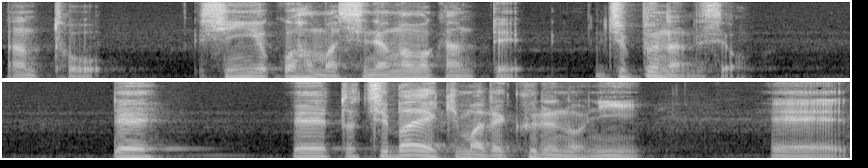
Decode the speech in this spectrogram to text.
なんと新横浜品川間って10分なんですよ。で、えー、と千葉駅まで来るのに、え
